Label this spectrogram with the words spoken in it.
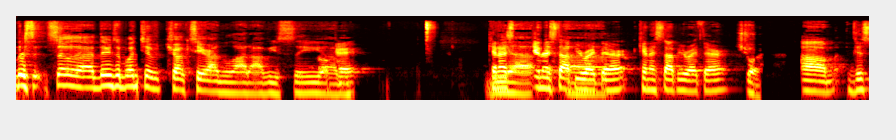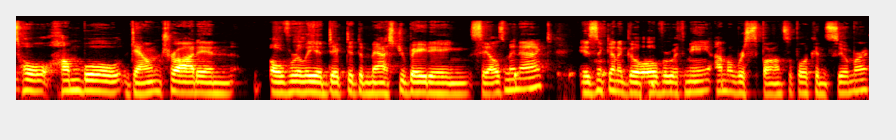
Listen, so uh, there's a bunch of trucks here on the lot. Obviously, um, Okay. Can the, I uh, can I stop you right uh, there? Can I stop you right there? Sure. Um, this whole humble, downtrodden, overly addicted to masturbating salesman act isn't going to go over with me. I'm a responsible consumer,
